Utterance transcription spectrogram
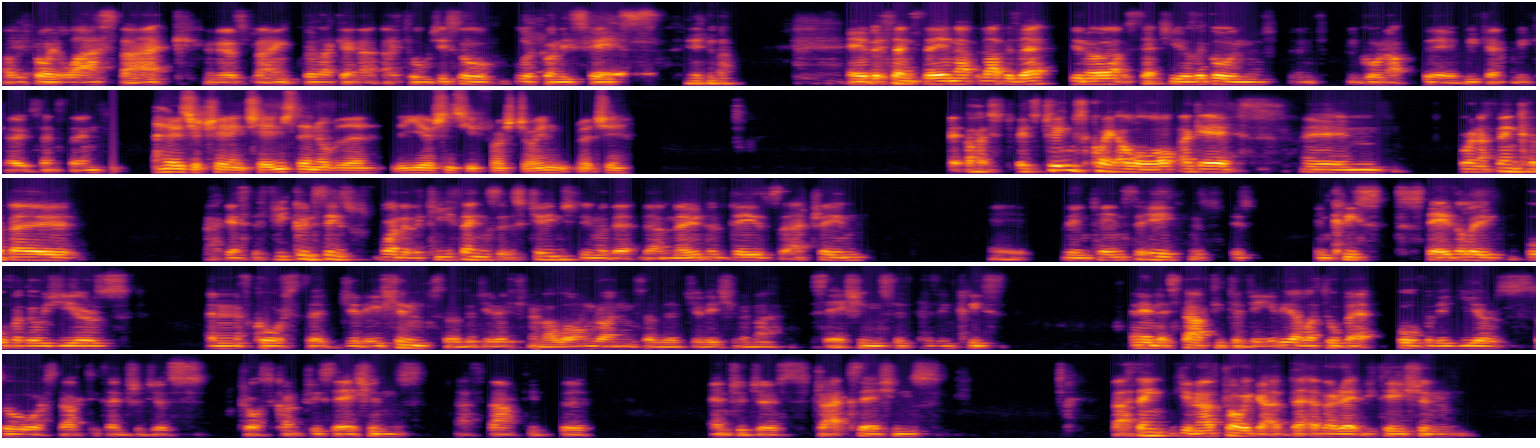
I was probably last back, and there's Frank with that kind of "I told you so" look on his face, you know. Uh, but since then, that, that was it. You know, that was six years ago, and, and been going up the uh, week in, week out since then. How has your training changed then over the, the year since you first joined, Richie? It, it's, it's changed quite a lot, I guess. Um, when I think about I guess the frequency is one of the key things that's changed. You know, the, the amount of days that I train, uh, the intensity is, is increased steadily over those years. And of course, the duration, so the duration of my long runs or the duration of my sessions has, increased. And then it started to vary a little bit over the years. So I started to introduce cross country sessions. I started to introduce track sessions but I think you know I've probably got a bit of a reputation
